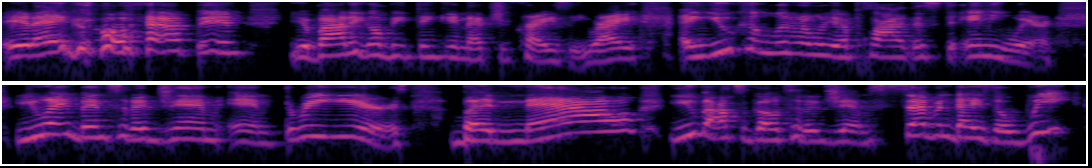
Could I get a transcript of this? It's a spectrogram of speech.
It ain't gonna happen. Your body gonna be thinking that you're crazy, right? And you can literally apply this to anywhere. You ain't been to the gym in three years, but now you about to go to the gym seven days a week.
